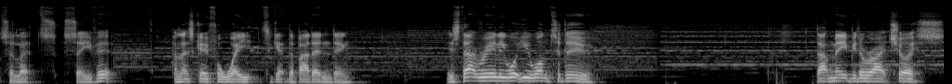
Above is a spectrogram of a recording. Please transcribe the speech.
So let's save it, and let's go for wait to get the bad ending. Is that really what you want to do? That may be the right choice.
